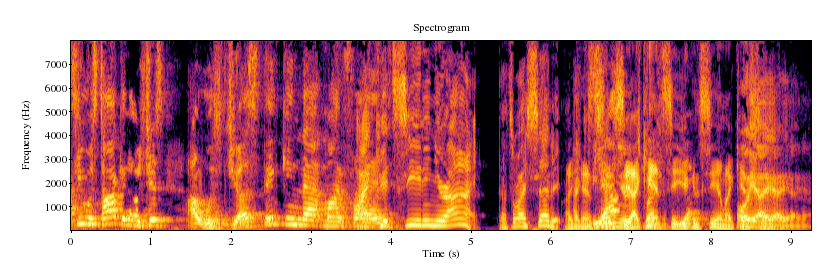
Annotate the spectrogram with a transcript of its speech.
as he was talking, I was just I was just thinking that, my friend. I could see it in your eye. That's why I said it. I can't could see. it Yeah. See, I can't expression. see. You can see him. I can't. Oh yeah, see yeah, yeah, yeah.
